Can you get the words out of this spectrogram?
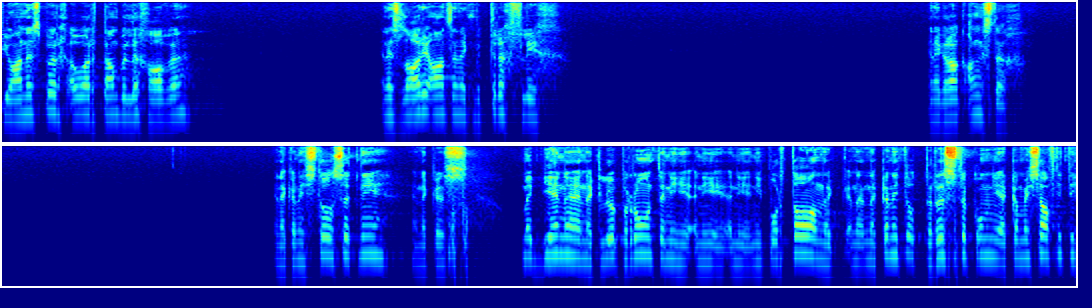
Johannesburg ouer Tambo lughawe. En is laat die aand en ek moet terugvlieg. En ek raak angstig. en ek kan nie stil sit nie en ek is op my bene en ek loop rond in die in die in die in die portaal en ek en, en ek kan nie tot rus te kom nie. Ek kan myself nie te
